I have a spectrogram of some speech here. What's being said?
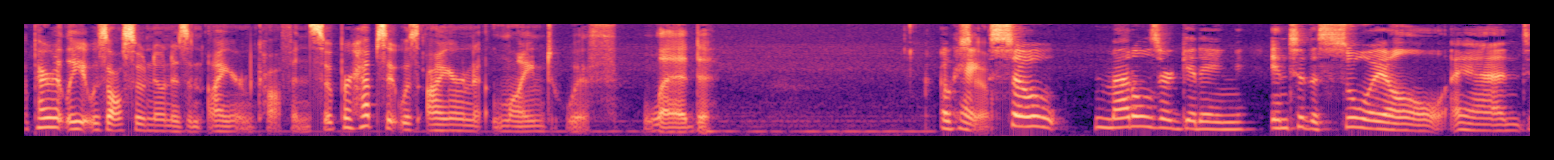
Apparently, it was also known as an iron coffin, so perhaps it was iron lined with lead. Okay, So- so. Metals are getting into the soil and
